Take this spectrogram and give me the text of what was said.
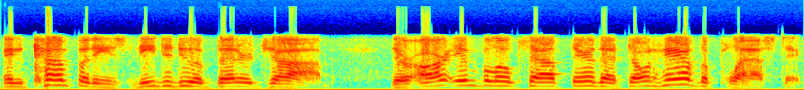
and companies need to do a better job. There are envelopes out there that don't have the plastic.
